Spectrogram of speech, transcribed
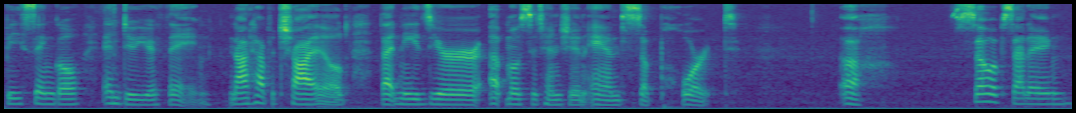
be single, and do your thing. Not have a child that needs your utmost attention and support. Ugh. So upsetting.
